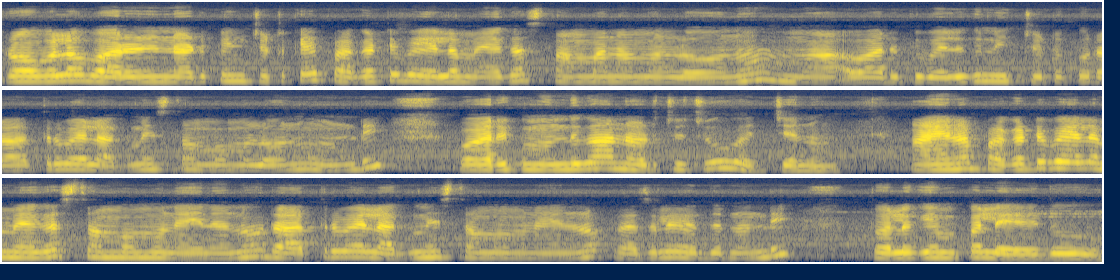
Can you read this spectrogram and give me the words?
త్రోవలో వారిని నడిపించుటకై పగటి వేళ మా వారికి వెలుగునిచ్చుటకు రాత్రివేళ అగ్నిస్తంభములోను ఉండి వారికి ముందుగా నడుచుచూ వచ్చెను. ఆయన పగటివేళ మేఘస్తంభమునైనను రాత్రివేళ అగ్నిస్తంభమునైనను ప్రజల యొద్ద నుండి తొలగింపలేదు.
